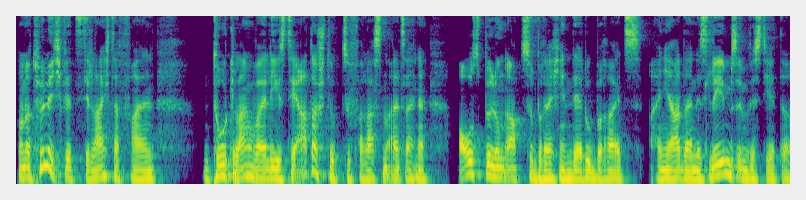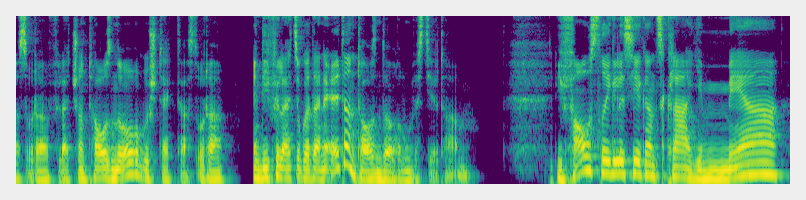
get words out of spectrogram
Und natürlich wird es dir leichter fallen, ein totlangweiliges Theaterstück zu verlassen, als eine Ausbildung abzubrechen, in der du bereits ein Jahr deines Lebens investiert hast oder vielleicht schon tausende Euro gesteckt hast oder in die vielleicht sogar deine Eltern tausende Euro investiert haben. Die Faustregel ist hier ganz klar, je mehr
